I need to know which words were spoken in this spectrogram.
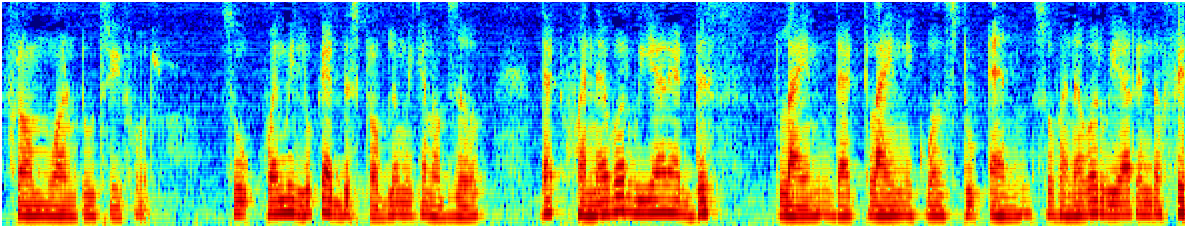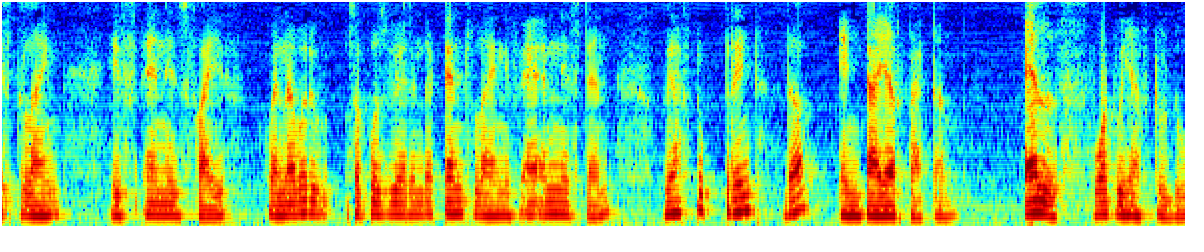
from 1 2 3 4 so when we look at this problem we can observe that whenever we are at this line that line equals to n. So whenever we are in the fifth line if n is 5 whenever suppose we are in the 10th line if n is 10 we have to print the entire pattern else what we have to do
